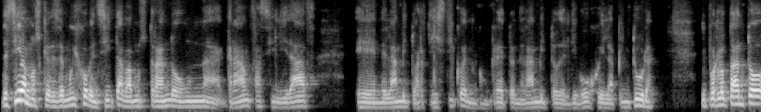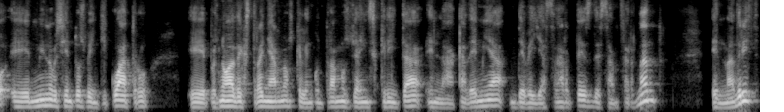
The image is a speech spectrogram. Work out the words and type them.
Decíamos que desde muy jovencita va mostrando una gran facilidad en el ámbito artístico, en concreto en el ámbito del dibujo y la pintura. Y por lo tanto, en 1924 eh, pues no ha de extrañarnos que la encontramos ya inscrita en la Academia de Bellas Artes de San Fernando, en Madrid.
